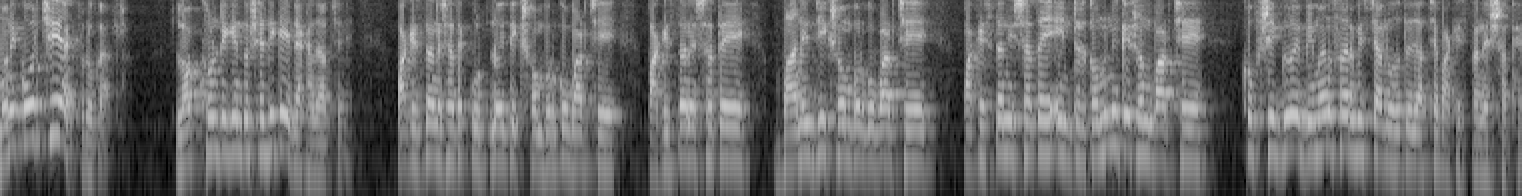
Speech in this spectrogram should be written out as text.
মনে করছে এক প্রকার। লক্ষণটি কিন্তু সেদিকেই দেখা যাচ্ছে। পাকিস্তানের সাথে কূটনৈতিক সম্পর্ক বাড়ছে, পাকিস্তানের সাথে বাণিজ্যিক সম্পর্ক বাড়ছে, পাকিস্তানের সাথে ইন্টার কমিউনিকেশন বাড়ছে, খুব শীঘ্রই বিমান সার্ভিস চালু হতে যাচ্ছে পাকিস্তানের সাথে।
